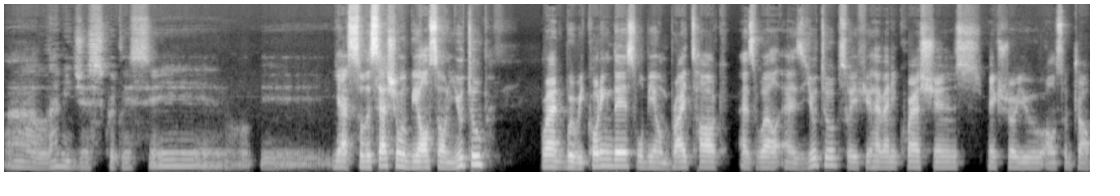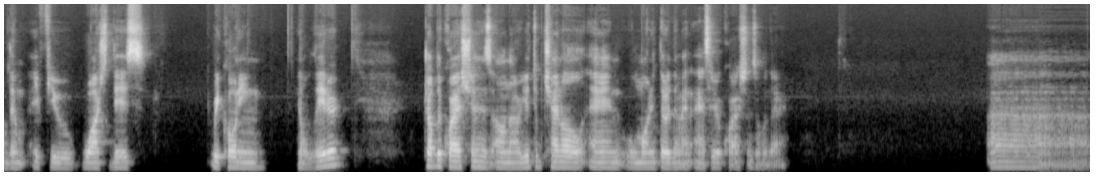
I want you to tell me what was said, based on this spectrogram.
Uh, let me just quickly see. will be yes. So the session will be also on YouTube. Right, we're recording this. Will be on BrightTalk as well as YouTube. So if you have any questions, make sure you also drop them if you watch this recording, you know, later. Drop the questions on our YouTube channel, and we'll monitor them and answer your questions over there. Uh,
